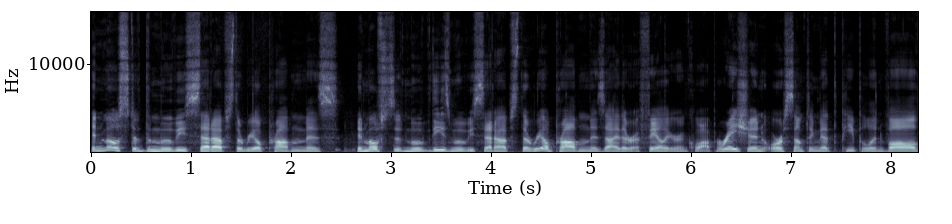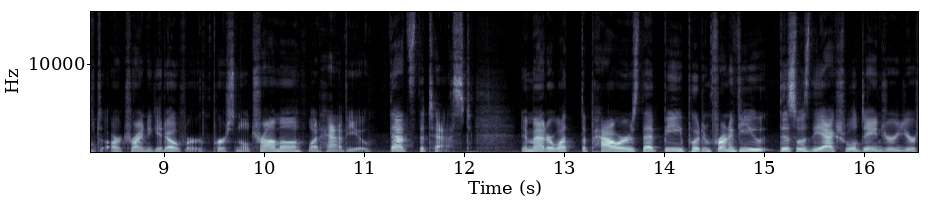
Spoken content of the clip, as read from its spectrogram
In most of the movie setups, the real problem is in most of these movie setups, the real problem is either a failure in cooperation or something that the people involved are trying to get over, personal trauma, what have you. That's the test. No matter what the powers that be put in front of you, this was the actual danger. Your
